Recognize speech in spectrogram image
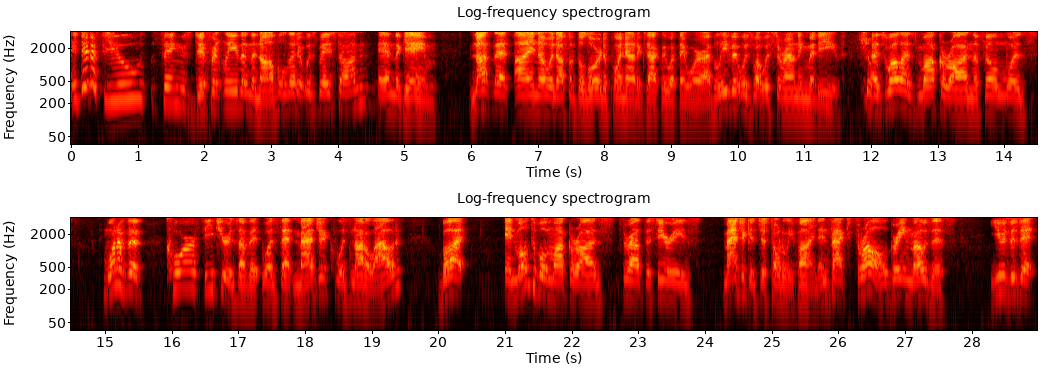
It did a few things differently than the novel that it was based on and the game. Not that I know enough of the lore to point out exactly what they were. I believe it was what was surrounding Medivh. Sure. As well as Mak'gora in the film was one of the core features of it was that magic was not allowed, but in multiple Mak'goras throughout the series, magic is just totally fine. In fact, Thrall, Green Moses, uses it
